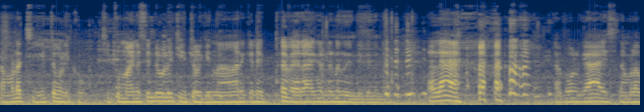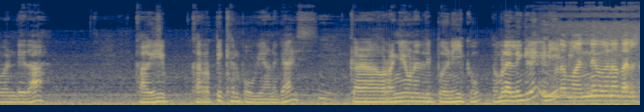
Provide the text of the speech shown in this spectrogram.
നമ്മളെ ചീത്ത വിളിക്കും. ചിപ്പു മനസ്സിന്റെ ഉള്ളിൽ ചീത്ത വിളിക്കുന്ന ആരൊക്കെ ഇപ്പൊ വരാൻ കണ്ടെന്ന് ചിന്തിക്കുന്നുണ്ട് അല്ലേ? അപ്പോൾ ഗായ്സ് നമ്മളെ വണ്ടി ഇതാ കൈ കറപ്പിക്കാൻ പോവുകയാണ് ഗായ്സ് ഉറങ്ങിയോണല്ലേ ഇപ്പൊ എണീക്കും നമ്മളല്ലെങ്കിൽ ഇവിടെ മഞ്ഞ് വീണതല്ല.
